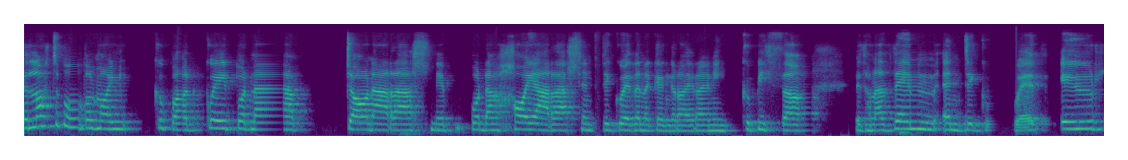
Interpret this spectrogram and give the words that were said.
bydd lot o bobl moyn gwybod gweud bod na don arall neu bod na hoi arall yn digwydd yn y gyngroer a ni'n gobeithio bydd hwnna ddim yn digwydd yw'r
